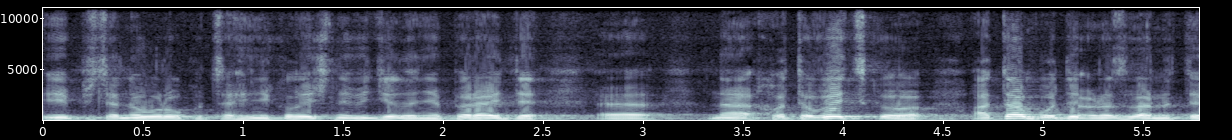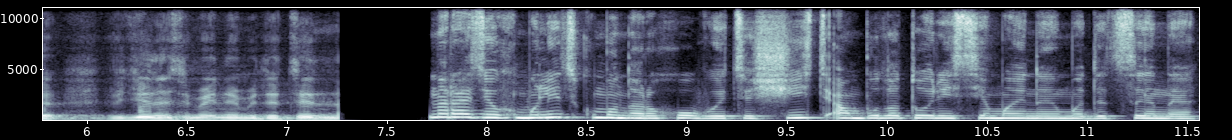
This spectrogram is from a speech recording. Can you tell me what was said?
і після нового року це гінекологічне відділення перейде е, на Хотовицького, а там буде розвернуте відділення сімейної медицини. Наразі у Хмельницькому нараховується шість амбулаторій сімейної медицини,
